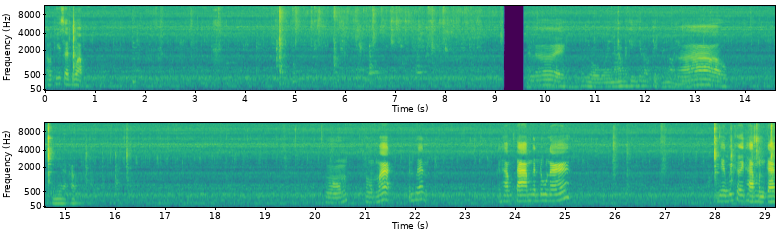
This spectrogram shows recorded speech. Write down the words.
เอาที่สะดวก ไปเลย ก็โรยน้ำกะทิที่เราเก็บไว้หน่อย ว้าว นี่นะครับ หอม หอมมากเพื่อนๆทำตามกันดูนะ ยังไม่เคยทำเหมือนกัน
